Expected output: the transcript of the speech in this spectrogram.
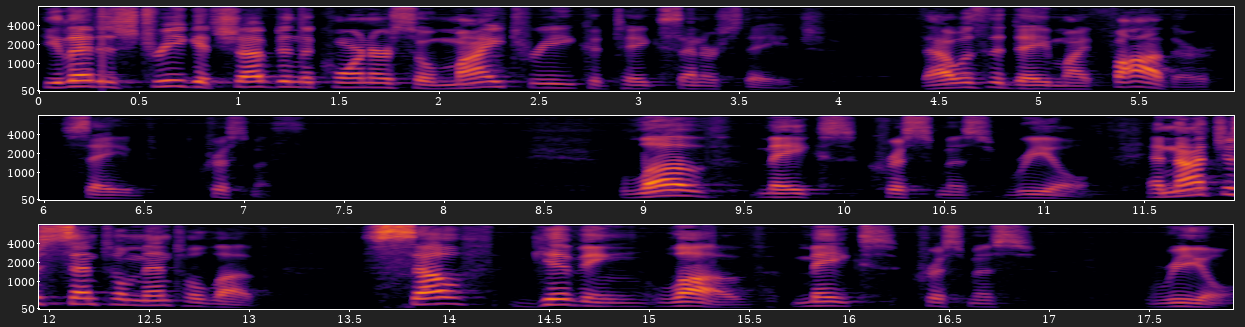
He let his tree get shoved in the corner so my tree could take center stage. That was the day my father saved Christmas. Love makes Christmas real. And not just sentimental love, self giving love makes Christmas real.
